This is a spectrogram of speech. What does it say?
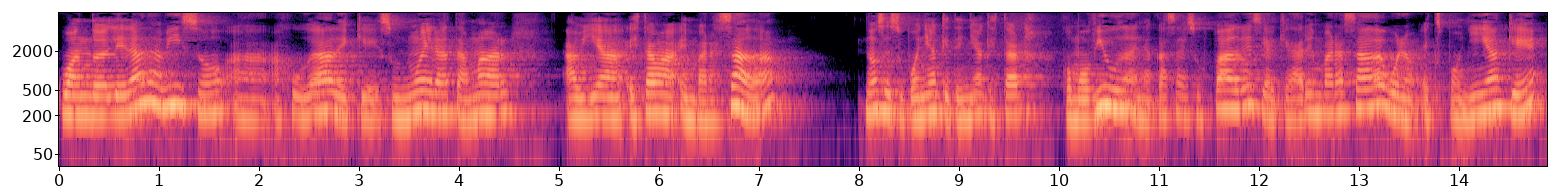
cuando le dan aviso a, Judá de que su nuera Tamar había, estaba embarazada, ¿no? se suponía que tenía que estar como viuda en la casa de sus padres y al quedar embarazada, bueno, exponía que,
